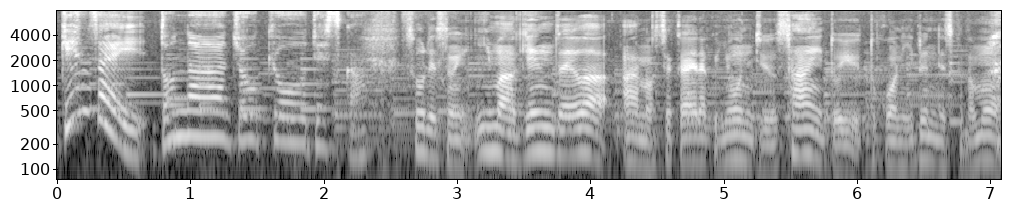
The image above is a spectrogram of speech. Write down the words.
現在どんな状況ですか、そうですね。今現在はあの世界ランク43位というところにいるんですけども、はい。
